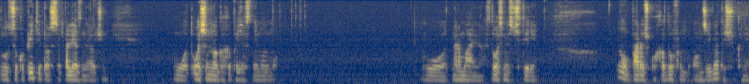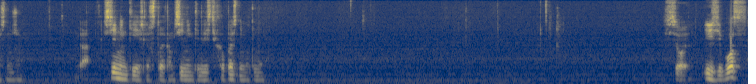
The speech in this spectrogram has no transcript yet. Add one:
лучше купите, потому что полезное очень. Вот, очень много хп сейчас сниму ему. Вот, нормально, 184. Ну, парочку ходов он, он живет еще, конечно же. Да. Синенький, если что, там синенький 200 хп снимут ему. Все, изи босс,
